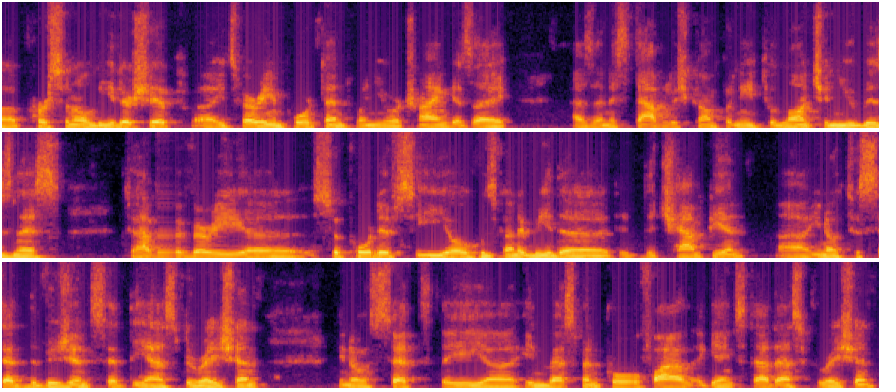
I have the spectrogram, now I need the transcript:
uh, personal leadership. it's very important when you are trying as a as an established company to launch a new business, to have a very uh, supportive CEO who's going to be the the, the champion, uh, you know, to set the vision, set the aspiration, you know, set the uh, investment profile against that aspiration.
